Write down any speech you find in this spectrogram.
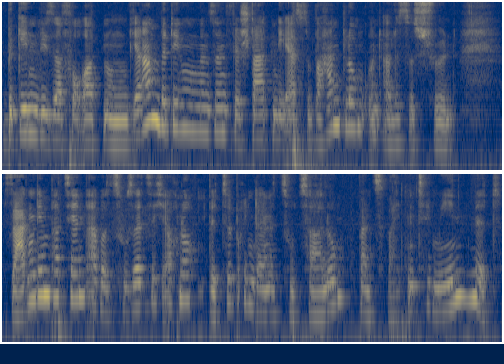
Beginn dieser Verordnung die Rahmenbedingungen sind. Wir starten die erste Behandlung und alles ist schön. Sagen dem Patienten aber zusätzlich auch noch, bitte bring deine Zuzahlung beim zweiten Termin mit.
